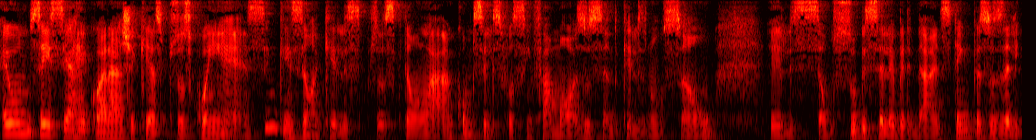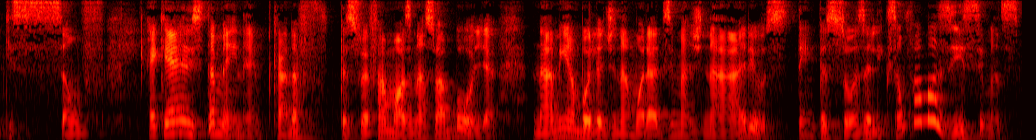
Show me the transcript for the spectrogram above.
Eu não sei se a Record acha que as pessoas conhecem quem são aqueles pessoas que estão lá, como se eles fossem famosos, sendo que eles não são. Eles são subcelebridades. Tem pessoas ali que são. É que é isso também, né? Cada pessoa é famosa na sua bolha. Na minha bolha de namorados imaginários, tem pessoas ali que são famosíssimas.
